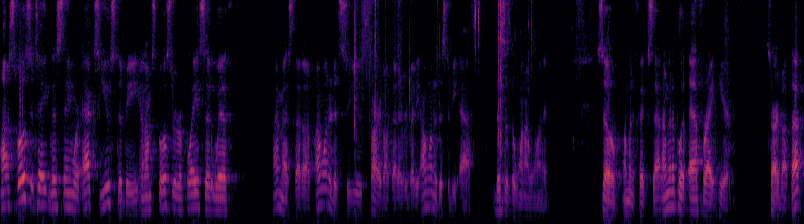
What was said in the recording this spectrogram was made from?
I'm supposed to take this thing where X used to be, and I'm supposed to replace it with, I messed that up. I wanted it to use, sorry about that, everybody. I wanted this to be F. This is the one I wanted. So I'm gonna fix that. I'm gonna put F right here. Sorry about that.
